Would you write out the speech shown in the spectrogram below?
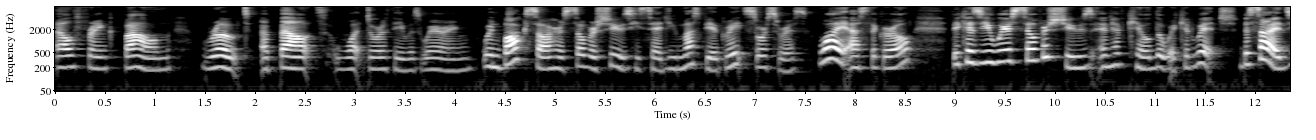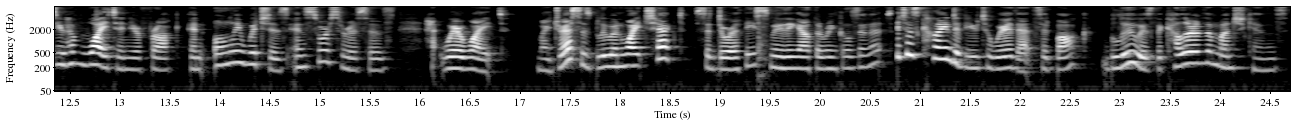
L. Frank Baum wrote about what Dorothy was wearing. When Boq saw her silver shoes, he said, You must be a great sorceress. Why? asked the girl. Because you wear silver shoes and have killed the wicked witch. Besides, you have white in your frock, and only witches and sorceresses wear white. My dress is blue and white checked, said Dorothy, smoothing out the wrinkles in it. It is kind of you to wear that, said Boq. Blue is the color of the Munchkins,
